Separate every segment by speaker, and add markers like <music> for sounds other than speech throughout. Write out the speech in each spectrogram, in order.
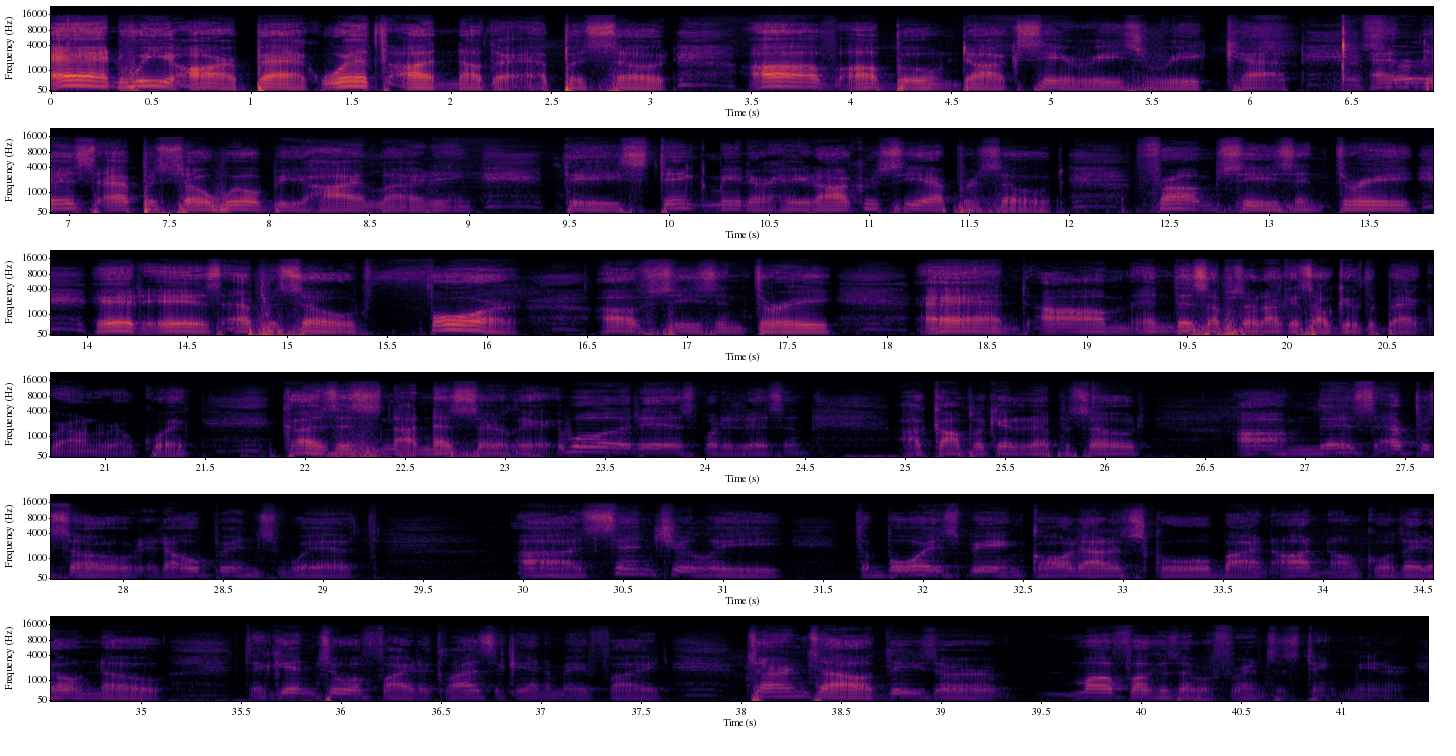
Speaker 1: And we are back with another episode of a Boondock series recap.
Speaker 2: Yes,
Speaker 1: and this episode will be highlighting the Stink Meaner Hateocracy episode from season three. It is episode four of season three. And um, in this episode, I guess I'll give the background real quick because this is not necessarily, well, it is, but it isn't a complicated episode. Um, this episode, it opens with uh, essentially the boys being called out of school by an aunt and uncle they don't know. They get into a fight, a classic anime fight. Turns out these are motherfuckers that were friends Stink Meaner.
